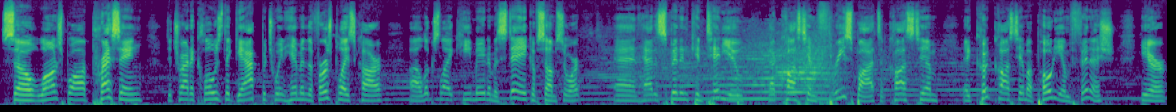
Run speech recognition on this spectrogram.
So, Launchbaugh pressing to try to close the gap between him and the first place car. Uh, looks like he made a mistake of some sort and had to spin and continue. That cost him three spots. It cost him. It could cost him a podium finish here.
